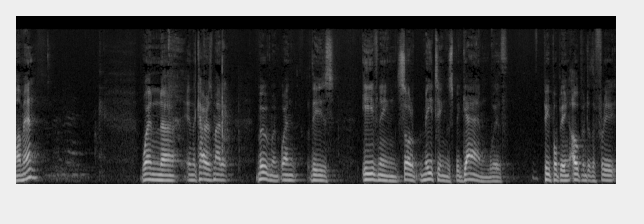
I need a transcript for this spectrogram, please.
Amen? When uh, in the charismatic movement, when these evening sort of meetings began with people being open to the, free,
